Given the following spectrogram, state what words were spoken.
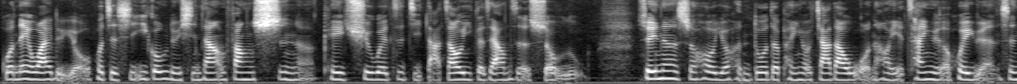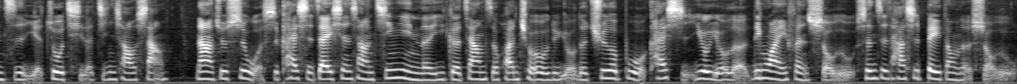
国内外旅游或者是义工旅行这样的方式呢？可以去为自己打造一个这样子的收入。所以那个时候有很多的朋友加到我，然后也参与了会员，甚至也做起了经销商。那就是我是开始在线上经营了一个这样子环球旅游的俱乐部，我开始又有了另外一份收入，甚至它是被动的收入，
